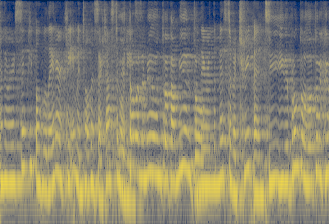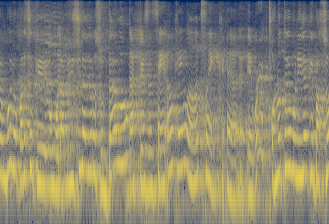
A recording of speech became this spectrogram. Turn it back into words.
And there were sick people who later came and told us their testimonies. Estaban en medio de un tratamiento. They were in the midst of a treatment. Y, y de pronto los doctores dijeron, bueno, parece que o la medicina dio resultado Doctors would say, okay, well, it looks like uh, it worked. o no tenemos ni idea qué pasó.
